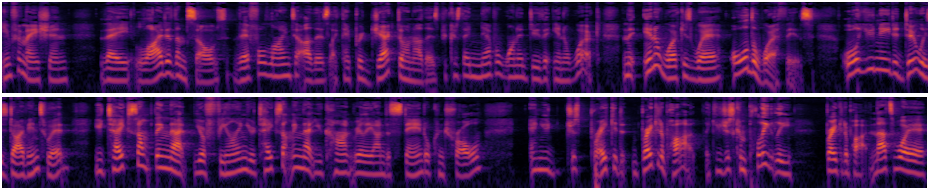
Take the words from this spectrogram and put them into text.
information, they lie to themselves, therefore lying to others, like they project on others because they never want to do the inner work. And the inner work is where all the worth is. All you need to do is dive into it. You take something that you're feeling, you take something that you can't really understand or control, and you just break it break it apart. Like you just completely break it apart. And that's where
